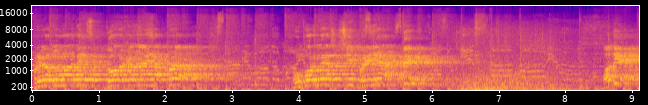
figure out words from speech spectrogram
Приготуватись до виконання прав. Упор лежачи прийняти. 王弟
